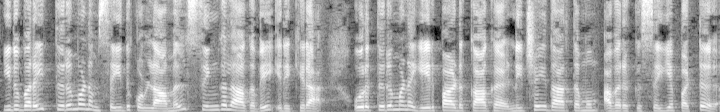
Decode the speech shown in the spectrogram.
இதுவரை திருமணம் செய்து கொள்ளாமல் சிங்கிளாகவே இருக்கிறார். ஒரு திருமண ஏற்பாடுக்காக நிச்சயதார்த்தமும் அவருக்கு செய்யப்பட்டு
